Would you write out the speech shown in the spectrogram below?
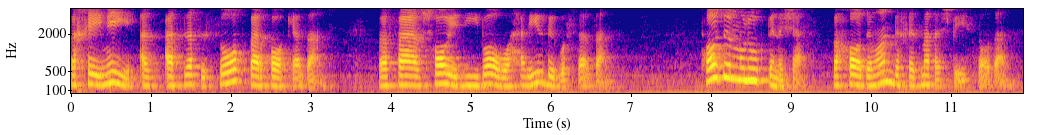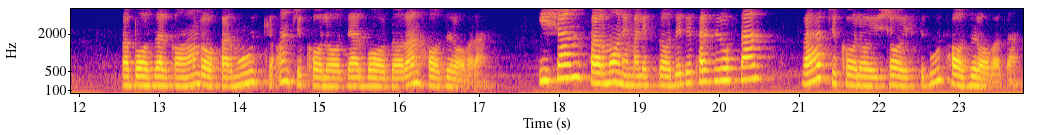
و خیمه ای از اطلس سرخ برپا کردند و فرش های دیبا و حریر بگستردند. تاج الملوک بنشست و خادمان به خدمتش بایستادند و بازرگانان را فرمود که آنچه کالا در بار دارند حاضر آورند. ایشان فرمان ملکزاده بپذیرفتند و هرچه کالای شایسته بود حاضر آوردند.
